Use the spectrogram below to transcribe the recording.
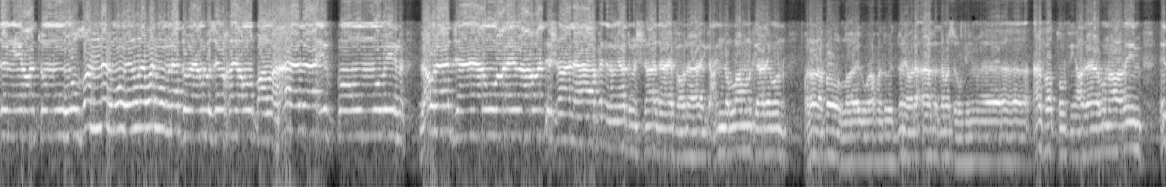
سمعتموه ظن المؤمنون والمؤمنات بأنفسهم خيرا قالوا هذا إفك مبين. لولا جاءوا عليهم عرض الشهداء فإن لم يأتوا الشهداء فأولئك عند الله الكاذبون. ولولا فضل الله عليكم ورحمته في الدنيا ولا آخر لمسكم فيما أفضتم في عذاب عظيم. إذ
